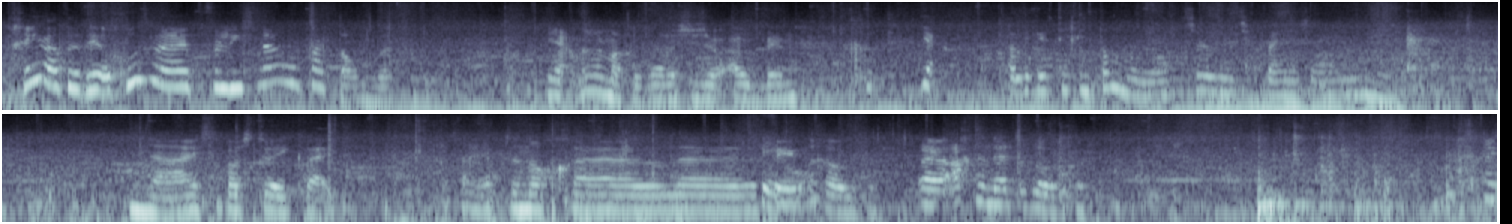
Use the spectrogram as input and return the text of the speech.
Het ging altijd heel goed, maar hij verliest nou een paar tanden. Ja, maar dat mag ook wel als je zo oud bent. Eigenlijk heeft hij geen tanden meer. Dat zou niet zo fijn zijn. Nou, hij is er pas twee kwijt. Hij hebt er nog eh, eh, Veel. 40 over. Eh 38 over. Ik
